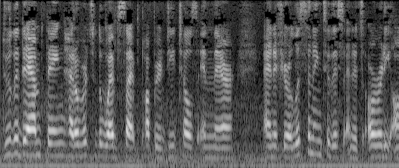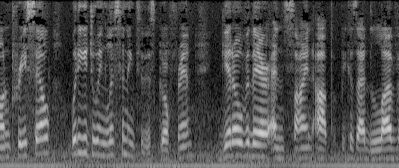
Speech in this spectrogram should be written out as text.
do the damn thing. Head over to the website, pop your details in there. And if you're listening to this and it's already on pre sale, what are you doing listening to this, girlfriend? Get over there and sign up because I'd love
